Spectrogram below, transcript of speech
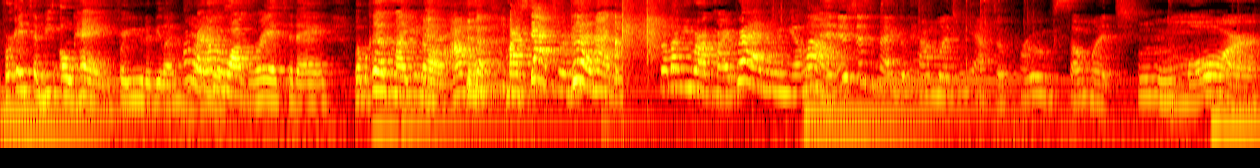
For it to be okay for you to be like, all right, I'm gonna walk red today, but because my, you know, I'm my stats were good, honey. So let me rock my red and leave me alone. And it's just the fact of how much we have to prove so much Mhm. more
